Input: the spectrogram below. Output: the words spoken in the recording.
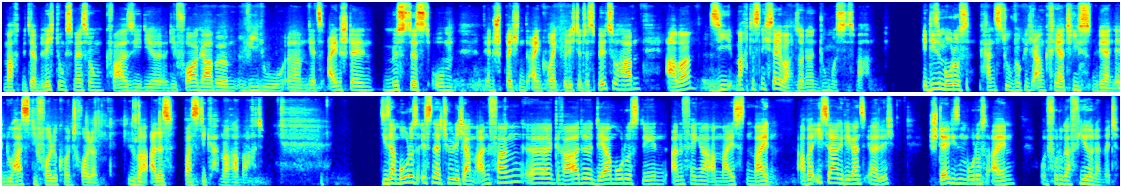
macht mit der Belichtungsmessung quasi dir die Vorgabe, wie du ähm, jetzt einstellen müsstest, um entsprechend ein korrekt belichtetes Bild zu haben. Aber sie macht es nicht selber, sondern du musst es machen. In diesem Modus kannst du wirklich am kreativsten werden, denn du hast die volle Kontrolle über alles, was die Kamera macht. Dieser Modus ist natürlich am Anfang äh, gerade der Modus, den Anfänger am meisten meiden. Aber ich sage dir ganz ehrlich, stell diesen Modus ein und fotografiere damit.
